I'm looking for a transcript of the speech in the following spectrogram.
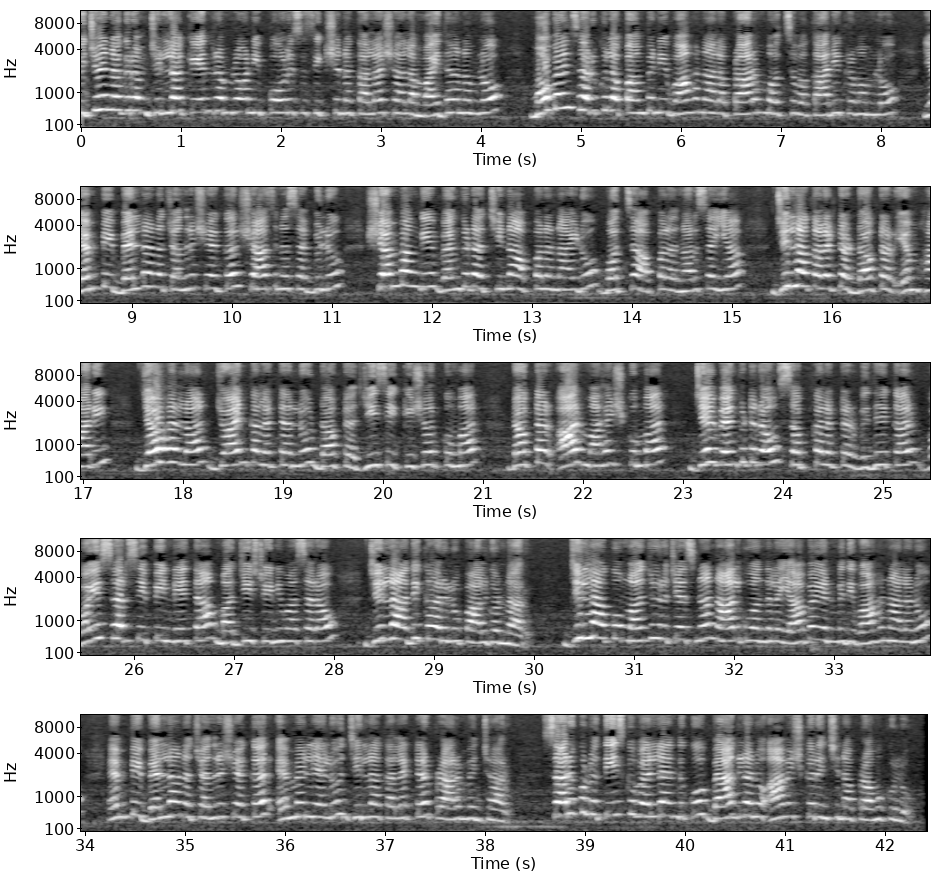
విజయనగరం జిల్లా కేంద్రంలోని పోలీసు శిక్షణ కళాశాల మైదానంలో మొబైల్ సరుకుల పంపిణీ వాహనాల ప్రారంభోత్సవ కార్యక్రమంలో ఎంపీ బెల్లాన చంద్రశేఖర్ శాసనసభ్యులు శంభంగి వెంకట చిన అప్పల నాయుడు బొత్స అప్పల నరసయ్య జిల్లా collector doctor M Hari Jawahar Lal joint కలెక్టర్లు doctor GC Kishore Kumar doctor R Mahesh Kumar J Venkatarao sub collector Vidhekar YSRCP నేత మజ్జి శ్రీనివాసరావు జిల్లా అధికారులు పాల్గొన్నారు. జిల్లాకు మంజూరు చేసిన నాలుగు వందల యాభై ఎనిమిది వాహనాలను ఎంపీ బెల్లాన చంద్రశేఖర్ ఎమ్మెల్యేలు జిల్లా కలెక్టర్ ప్రారంభించారు. సరుకులు తీసుకువెళ్ళేందుకు బ్యాగ్లను ఆవిష్కరించిన ప్రముఖులు.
